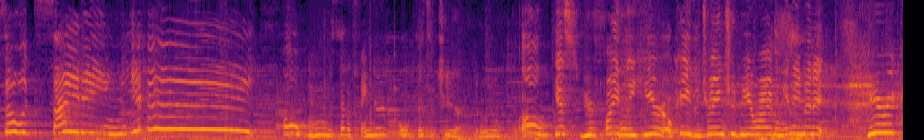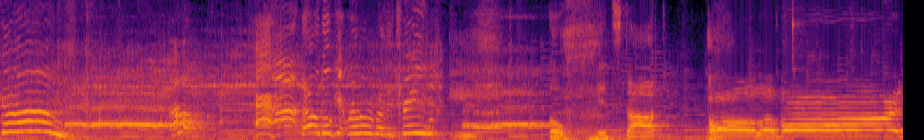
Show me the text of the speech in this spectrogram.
so exciting. Yay! Oh, mm, is that a finger? Oh, that's a chair. I don't know. Oh, yes, you're finally here. Okay, the train should be arriving any minute. Here it comes! No, don't get run over by the train. Oh, it stopped. All aboard!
